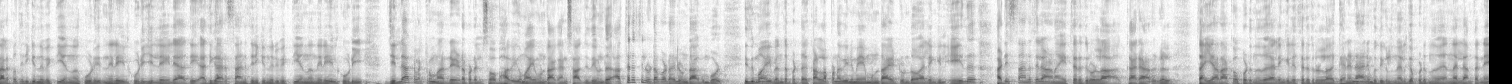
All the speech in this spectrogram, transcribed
തലപ്പത്തിരിക്കുന്ന വ്യക്തി എന്ന കൂടി നിലയിൽ കൂടി ജില്ലയിലെ അധി അധികാര സ്ഥാനത്തിരിക്കുന്ന ഒരു വ്യക്തി എന്ന നിലയിൽ കൂടി ജില്ലാ കളക്ടർമാരുടെ ഇടപെടൽ സ്വാഭാവികമായും ഉണ്ടാകാൻ സാധ്യതയുണ്ട്. അത്തരത്തിൽ ഇടപെടൽ ഉണ്ടാകുമ്പോൾ ഇതുമായി ബന്ധപ്പെട്ട് കള്ളപ്പണ വിനിമയം ഉണ്ടായിട്ടുണ്ടോ? അല്ലെങ്കിൽ ഏത് അടിസ്ഥാനത്തിലാണ് ഇത്തരത്തിലുള്ള കരാറുകൾ തയ്യാറാക്കപ്പെടുന്നത്? അല്ലെങ്കിൽ ഇത്തരത്തിലുള്ള ഖനനാനുമതികൾ നൽകപ്പെടുന്നത് എന്നെല്ലാം തന്നെ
